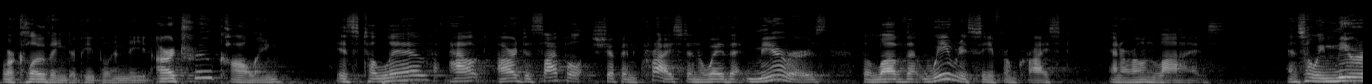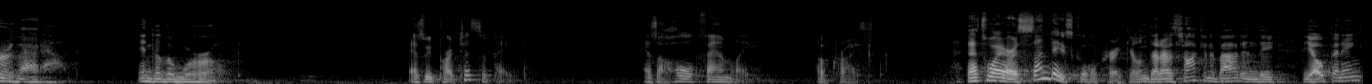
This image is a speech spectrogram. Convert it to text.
or clothing to people in need. Our true calling is to live out our discipleship in Christ in a way that mirrors the love that we receive from Christ in our own lives and so we mirror that out into the world as we participate as a whole family of Christ. That's why our Sunday school curriculum that I was talking about in the, the opening,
